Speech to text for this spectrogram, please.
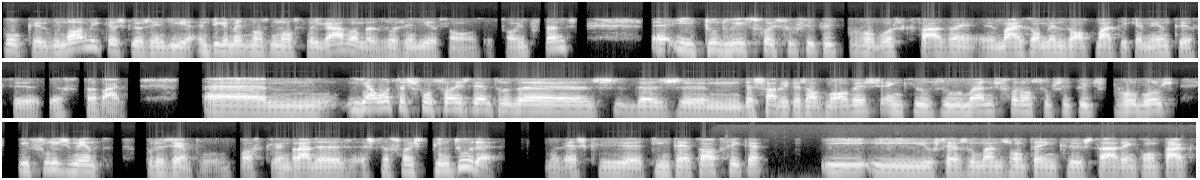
pouco, ergonómicas, que hoje em dia, antigamente não, não se ligavam, mas hoje em dia são, são importantes, uh, e tudo isso foi substituído por robôs que fazem mais ou menos automaticamente esse, esse trabalho. Um, e há outras funções dentro das, das, um, das, fábricas de automóveis em que os humanos foram substituídos por robôs, infelizmente. Por exemplo, posso-te lembrar as, as estações de pintura uma vez que a tinta é tóxica e, e, os seres humanos não têm que estar em contacto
